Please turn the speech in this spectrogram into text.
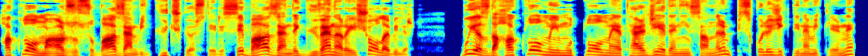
Haklı olma arzusu bazen bir güç gösterisi, bazen de güven arayışı olabilir. Bu yazıda haklı olmayı mutlu olmaya tercih eden insanların psikolojik dinamiklerini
